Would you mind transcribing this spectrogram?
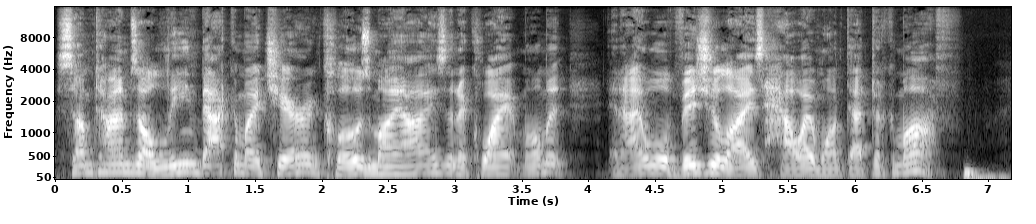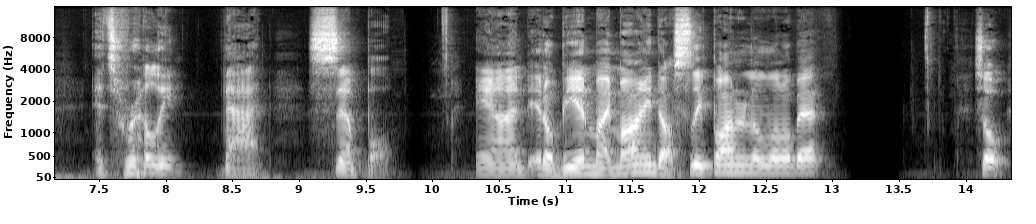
Sometimes I'll lean back in my chair and close my eyes in a quiet moment, and I will visualize how I want that to come off. It's really that simple. And it'll be in my mind. I'll sleep on it a little bit. So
